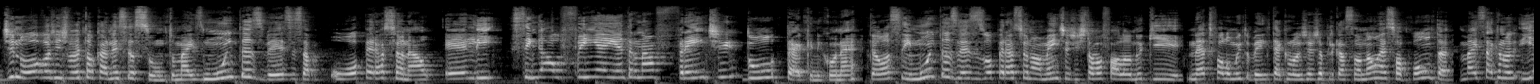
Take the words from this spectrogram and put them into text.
De novo, a gente vai tocar nesse assunto, mas muitas vezes a, o operacional ele se engalfinha e entra na frente do técnico, né? Então, assim, muitas vezes operacionalmente, a gente estava falando que Neto falou muito bem que tecnologia de aplicação não é só ponta, mas tecno e,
